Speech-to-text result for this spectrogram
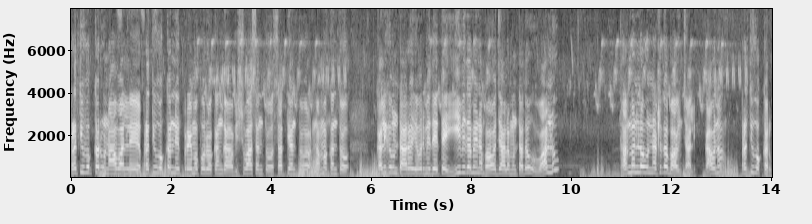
ప్రతి ఒక్కరూ నా వాళ్ళే ప్రతి ఒక్కరిని ప్రేమపూర్వకంగా విశ్వాసంతో సత్యంతో నమ్మకంతో కలిగి ఉంటారో ఎవరి మీద అయితే ఈ విధమైన భావజాలం ఉంటుందో వాళ్ళు ధర్మంలో ఉన్నట్లుగా భావించాలి. కావున ప్రతి ఒక్కరూ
